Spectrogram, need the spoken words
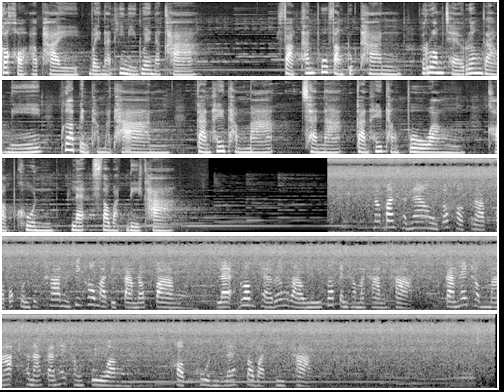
ก็ขออภัยไว้ณที่นี้ด้วยนะคะ ฝากท่านผู้ฟังทุกท่าน ร่วมแชร์เรื่องราวนี้ เพื่อเป็นธรรมทาน การให้ธรรมะ ชนะการให้ทั้งปวง ขอบคุณและสวัสดีค่ะนักบ้านชาแนลก็ขอกราบขอบพระคุณทุกท่านที่เข้ามาติดตามรับฟัง และร่วมแชร์เรื่องราวนี้ก็เป็นธรรมทานค่ะ การให้ธรรมะชนะการให้ทั้งปวง ขอบคุณและสวัสดีค่ะ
